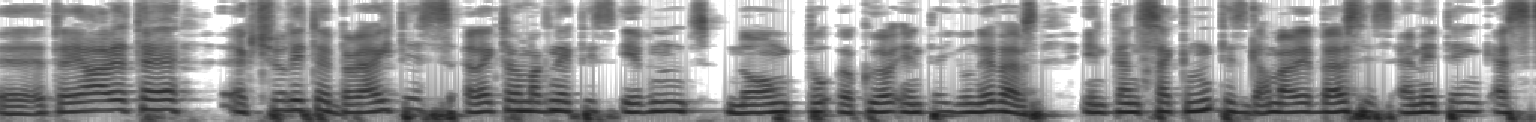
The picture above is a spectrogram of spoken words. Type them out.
Uh, they are the, actually the brightest electromagnetic event known to occur in the universe. In 10 seconds, this gamma ray burst is emitting as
